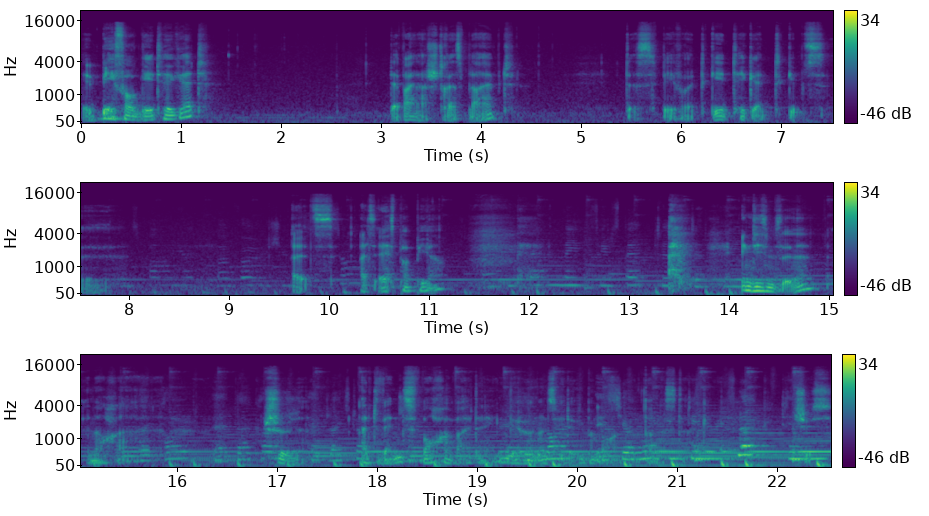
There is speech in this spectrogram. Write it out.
BVG-Ticket. Der Weihnachtsstress bleibt. Das BVG-Ticket gibt es äh, als, als Esspapier. In diesem Sinne noch eine schöne Adventswoche weiterhin. Wir hören uns wieder übermorgen Donnerstag. Tschüss.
